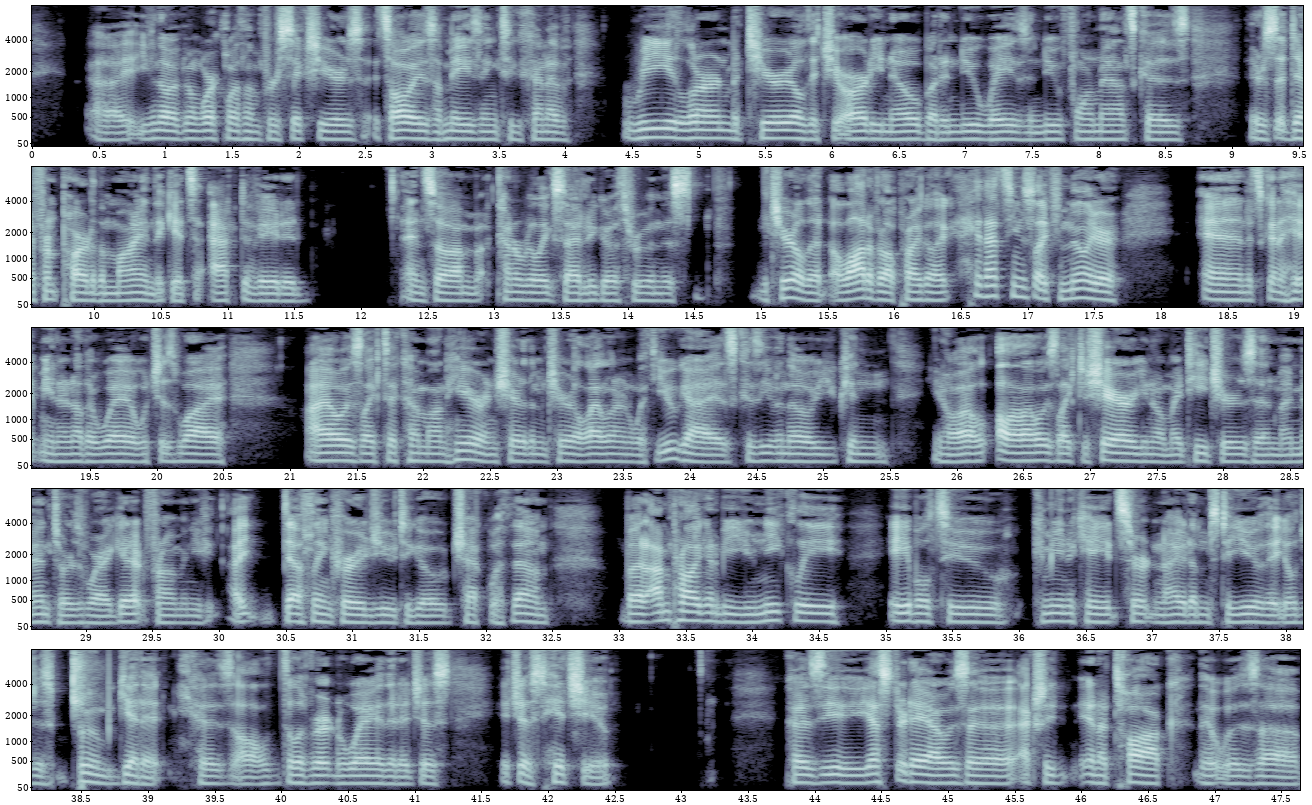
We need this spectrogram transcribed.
Uh, even though I've been working with them for six years, it's always amazing to kind of relearn material that you already know, but in new ways and new formats, because there's a different part of the mind that gets activated. And so I'm kind of really excited to go through in this material that a lot of it I'll probably go like, hey, that seems like familiar. And it's going to hit me in another way, which is why I always like to come on here and share the material I learn with you guys. Cause even though you can, you know, I'll, I'll, always like to share, you know, my teachers and my mentors where I get it from. And you, I definitely encourage you to go check with them. But I'm probably going to be uniquely able to communicate certain items to you that you'll just boom get it because I'll deliver it in a way that it just it just hits you. Because yesterday I was uh, actually in a talk that was uh,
